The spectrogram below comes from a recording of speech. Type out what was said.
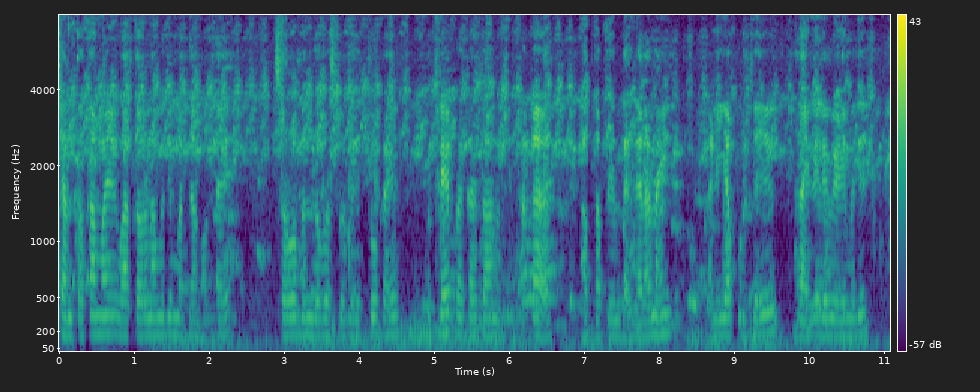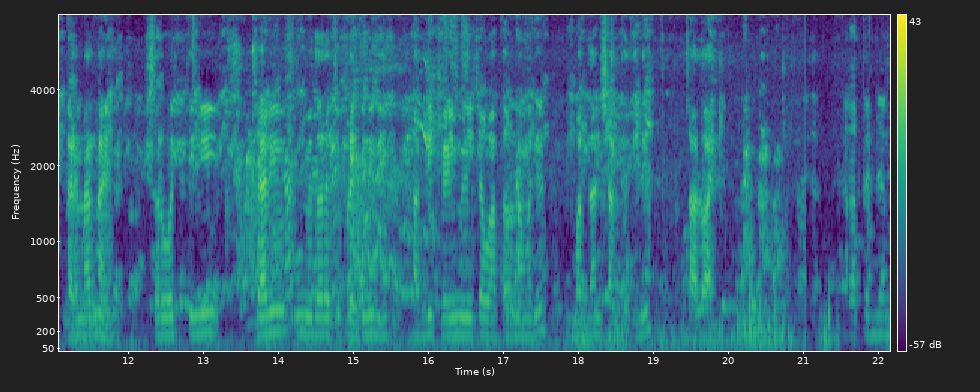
शांततामय वातावरणामध्ये मतदान होत आहे. सर्व बंदोबस्त वगैरे चोख आहे. कुठल्याही प्रकारचा अनुचित प्रकार आतापर्यंत घडलेला नाही आणि यापुढच्याही राहिलेल्या वेळेमध्ये घडणार नाही. सर्व तिन्ही चारही उमेदवाराचे प्रतिनिधी अगदी खेळीमेळीच्या वातावरणामध्ये मतदान शांततेने चालू आहे. रातंजन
